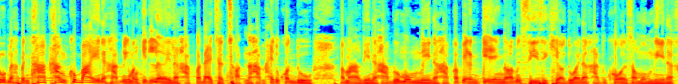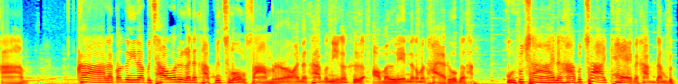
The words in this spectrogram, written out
รูปนะครับเป็นท่าคังคู่ใบนะครับหนึ่งกำลังฮิตเลยนะครับ ก็ได้ช็อตๆนะครับ ให้ทุกคนดูประมาณนี้นะครับรูปมุมนี้นะครับ ก็เปลี่ยนกางเกงเนาะเป็นสีสีเขียวด้วยนะคะ ทุกคนสองมุมนี้นะครับ ค่ะแล้วก็ตรงนี้เราไปเช่าเรือนะครับคือชั่วโมง 300นะครับวันนี้ก็คือเอามาเล่นแล้วก็มาถ่ายรูปนะครับอุ้ยผู้ชายนะคะ ผู้ชายแขกนะครับดำบึด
